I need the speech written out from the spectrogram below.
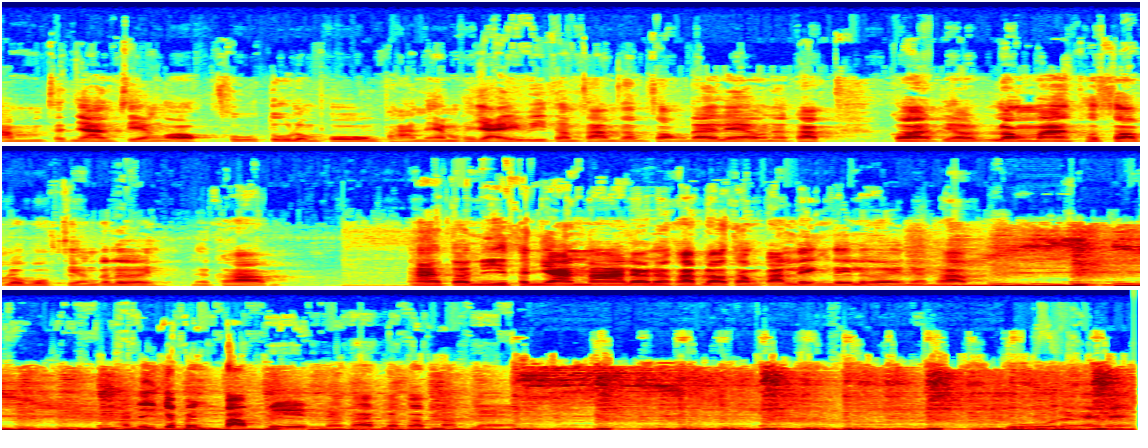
นำสัญญาณเสียงออกสู่ตู้ลำโพง ผ่านแอมป์ขยาย V 3 3 3 2 ได้แล้วนะครับ ก็เดี๋ยวลองมาทดสอบระบบเสียงกันเลยนะครับ อ่าตอนนี้สัญญาณมาแล้วนะครับ เราทำการเร่งได้เลยนะครับ อันนี้จะเป็นปรับเบสนะครับ แล้วก็ปรับแหลมดูนะฮะเนี่ย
